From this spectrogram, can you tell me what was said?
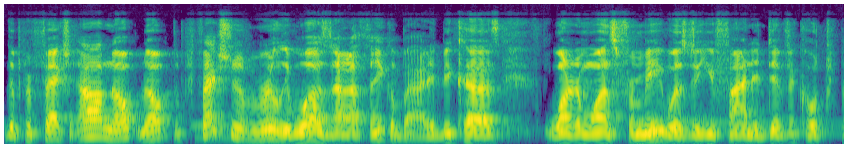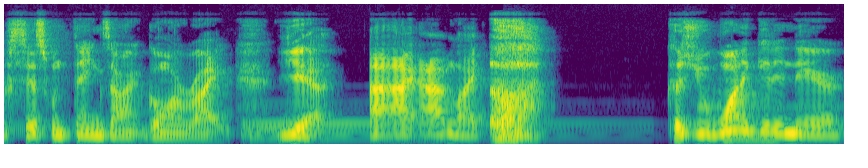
the perfection. Oh nope, nope. The perfectionism really was. Now I think about it, because one of the ones for me was, do you find it difficult to persist when things aren't going right? Yeah, I, I I'm like, ugh, because you want to get in there.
